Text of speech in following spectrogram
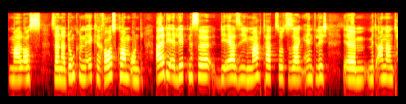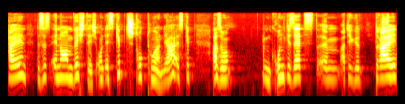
mal aus seiner dunklen Ecke rauskommen und all die Erlebnisse, die er sie gemacht hat, sozusagen endlich ähm, mit anderen teilen, das ist enorm wichtig. Und es gibt Strukturen, ja, es gibt, also im Grundgesetz, ähm, Artikel 3,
